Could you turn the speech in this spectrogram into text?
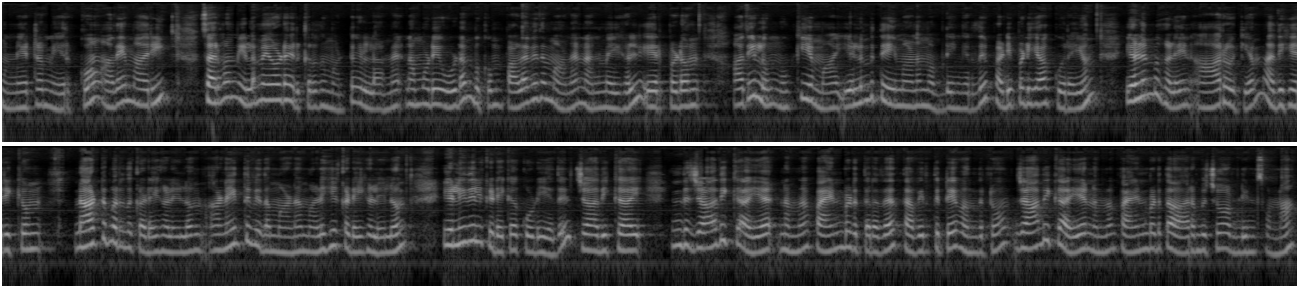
முன்னேற்றம் இருக்கும் அதே மாதிரி சர்மம் இளமையோடு இருக்கிறது மட்டும் இல்லாமல் நம்முடைய உடம்புக்கும் பலவிதமான நன்மைகள் ஏற்படும். அதிலும் முக்கியமாக எலும்பு தேய்மானம் அப்படிங்கிறது படிப்படியாக குறையும். எலும்புகளின் ஆரோக்கியம் அதிகரிக்கும். நாட்டு மருந்து கடைகளிலும் அனைத்து விதமான விதமான மளிகை கடைகளிலும் எளிதில் கிடைக்கக்கூடியது ஜாதிக்காய். இந்த ஜாதிக்காயை நம்ம பயன்படுத்துகிறத தவிர்த்துட்டே வந்துட்டோம். ஜாதிக்காயை நம்ம பயன்படுத்த ஆரம்பித்தோம் அப்படின்னு சொன்னால்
